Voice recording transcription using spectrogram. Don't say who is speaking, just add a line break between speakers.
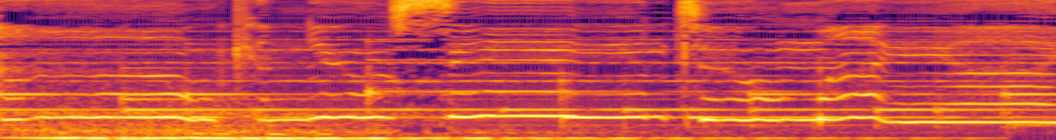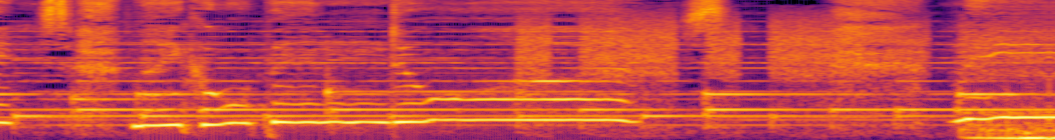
How can you see into my eyes like open doors? Leave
